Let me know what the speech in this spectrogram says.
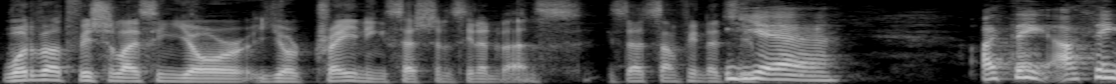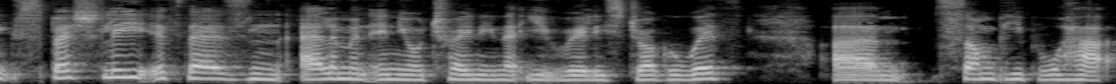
What about visualizing your your training sessions in advance? Is that something that you yeah I think I think especially if there's an element in your training that you really struggle with, um, some people ha-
